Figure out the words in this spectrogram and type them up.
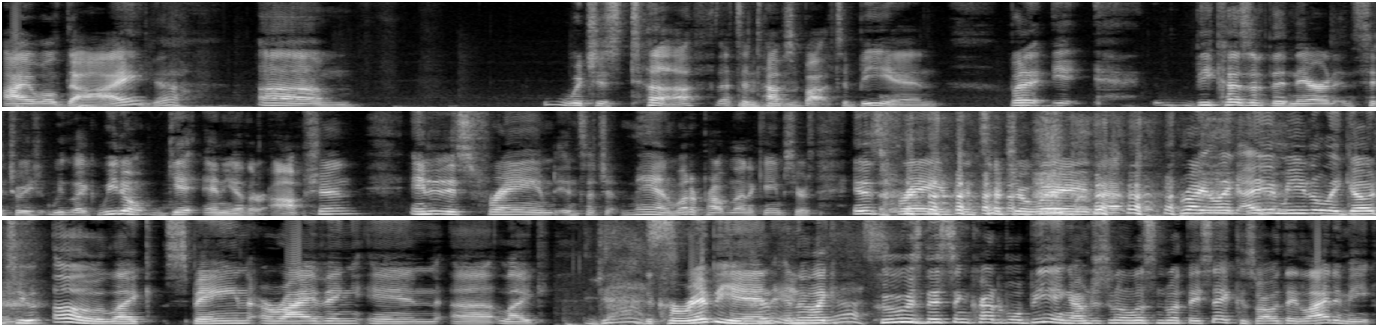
I will die. yeah Um, which is tough. That's a tough spot to be in. But it, because of the narrative situation, we like we don't get any other option, and it is framed in such a man. What a problematic game series! It is framed in such a way that right, like I immediately go to oh, like Spain arriving in uh like yes the Caribbean, Caribbean, and they're like, yes. "Who is this incredible being?" I'm just going to listen to what they say because why would they lie to me?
